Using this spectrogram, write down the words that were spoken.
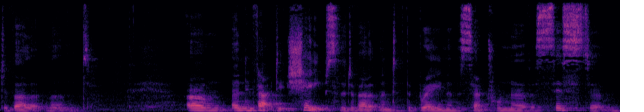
development. Um, and in fact, it shapes the development of the brain and the central nervous system.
